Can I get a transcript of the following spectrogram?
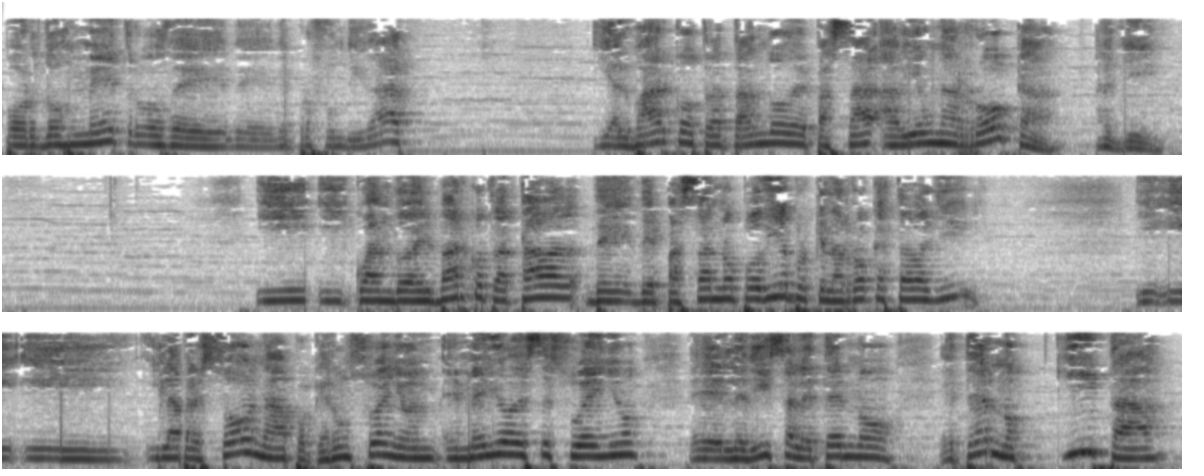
por dos metros de, profundidad. Y el barco tratando de pasar había una roca allí. Y, cuando el barco trataba de, de pasar no podía porque la roca estaba allí y, la persona, porque era un sueño, en, medio de ese sueño eh, le dice al Eterno, Eterno, quita,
